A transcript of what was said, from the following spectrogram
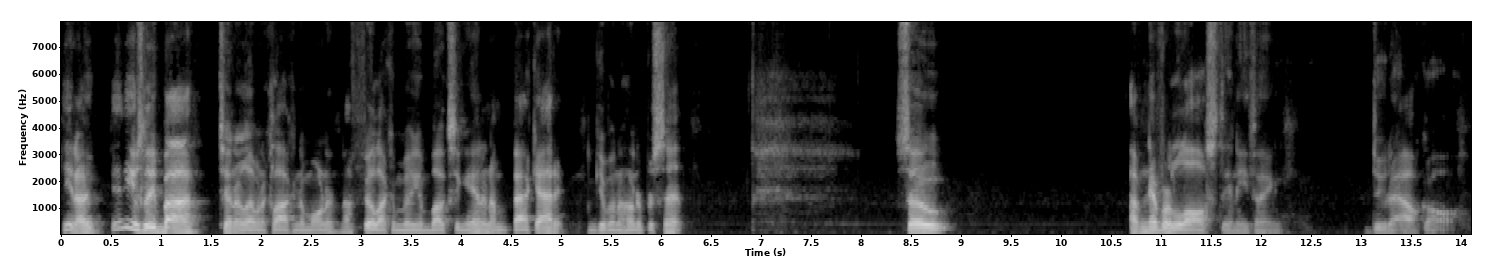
you know, usually by 10 or 11 o'clock in the morning, I feel like a million bucks again and I'm back at it, giving 100%. So, I've never lost anything due to alcohol.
